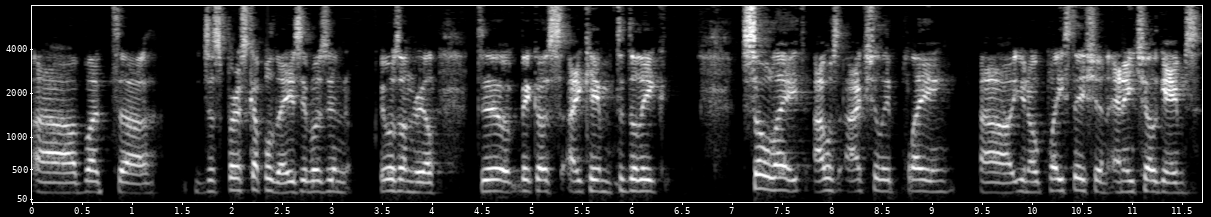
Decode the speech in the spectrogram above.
Uh, but uh, just first couple days, it was in it was unreal, because I came to the league so late. I was actually playing, uh, you know, PlayStation NHL games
